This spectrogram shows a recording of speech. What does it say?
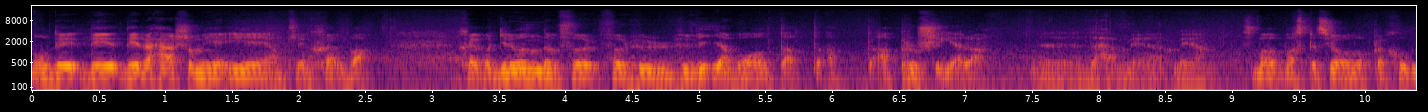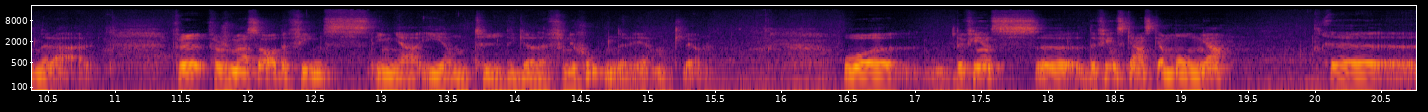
och det, det, det är det här som är, är egentligen själva, själva grunden för, för hur, hur vi har valt att, att approchera eh, det här med, med vad, vad specialoperationer är. För, för som jag sa, det finns inga entydiga definitioner egentligen. Och det finns, det finns ganska många eh,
